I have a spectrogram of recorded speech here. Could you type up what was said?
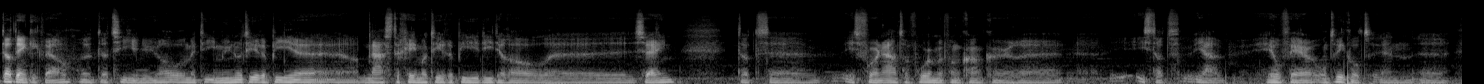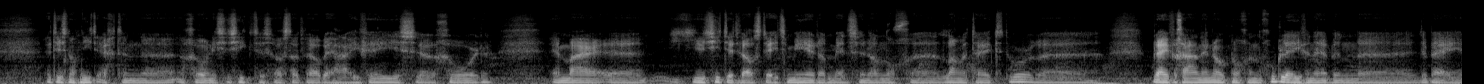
Dat denk ik wel. Dat zie je nu al met de immunotherapieën, naast de chemotherapieën die er al zijn. Dat is voor een aantal vormen van kanker is dat ja, heel ver ontwikkeld. En eh, het is nog niet echt een, eh, een chronische ziekte zoals dat wel bij HIV is eh, geworden. En maar je ziet het wel steeds meer dat mensen dan nog lange tijd door blijven gaan en ook nog een goed leven hebben erbij.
